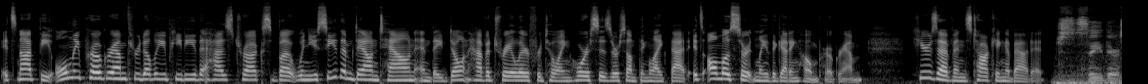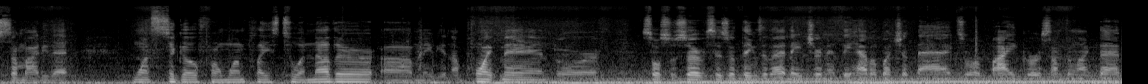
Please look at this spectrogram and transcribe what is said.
It's not the only program through WPD that has trucks, but when you see them downtown and they don't have a trailer for towing horses or something like that, it's almost certainly the Getting Home program. Here's Evans talking about it. Say there's somebody that wants to go from one place to another, uh, maybe an appointment or social services or things of that nature, and if they have a bunch of bags or a bike or something like that,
